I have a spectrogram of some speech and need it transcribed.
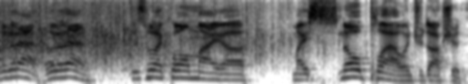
Look at that, look at that. This is what I call my, uh, my snowplow introduction.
